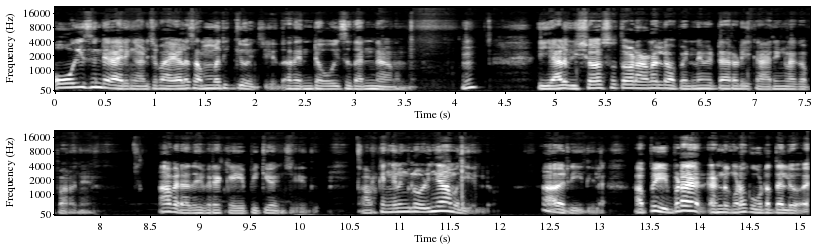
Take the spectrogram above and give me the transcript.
ഓയിസിന്റെ കാര്യം കാണിച്ചപ്പോൾ അയാൾ സമ്മതിക്കുകയും ചെയ്തു. അതെന്റെ ഓയിസ് തന്നെയാണെന്ന് ഇയാൾ വിശ്വാസത്തോടാണല്ലോ പെണ്ണെ വീട്ടുകാരോട് ഈ കാര്യങ്ങളൊക്കെ പറഞ്ഞ്. അവരത് ഇവരെ കേൾപ്പിക്കുകയും ചെയ്തു. അവർക്കെങ്ങനെങ്കിലും ഒഴിഞ്ഞാൽ മതിയല്ലോ. ആ ഒരു രീതിയിലാണ് അപ്പോൾ ഇവിടെ രണ്ടും കൂടെ കൂട്ടത്തല്ലോ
